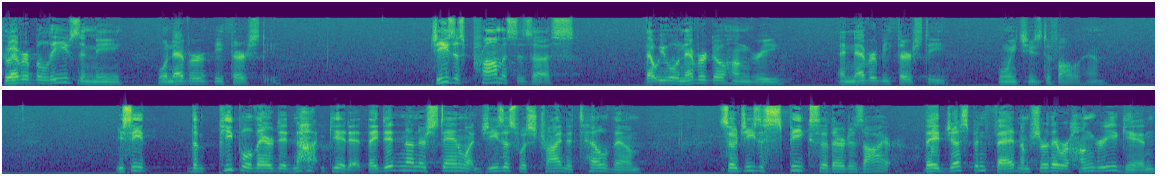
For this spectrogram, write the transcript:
Whoever believes in me will never be thirsty. Jesus promises us that we will never go hungry and never be thirsty when we choose to follow him. You see, the people there did not get it. They didn't understand what Jesus was trying to tell them. So Jesus speaks of their desire. They had just been fed, and I'm sure they were hungry again.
